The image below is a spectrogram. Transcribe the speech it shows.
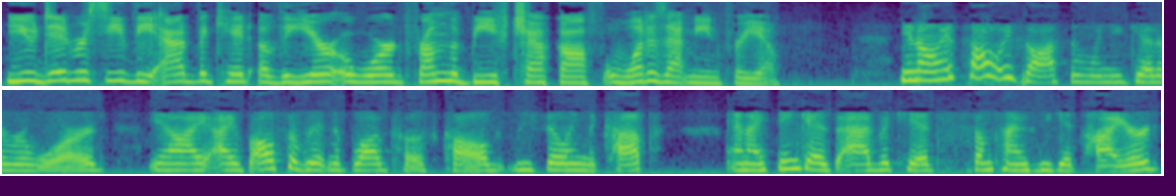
You did receive the Advocate of the Year award from the Beef Checkoff. What does that mean for you? You know, it's always awesome when you get a reward. You know, I, I've also written a blog post called Refilling the Cup, and I think as advocates, sometimes we get tired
